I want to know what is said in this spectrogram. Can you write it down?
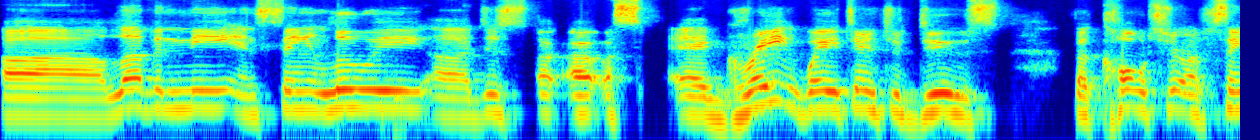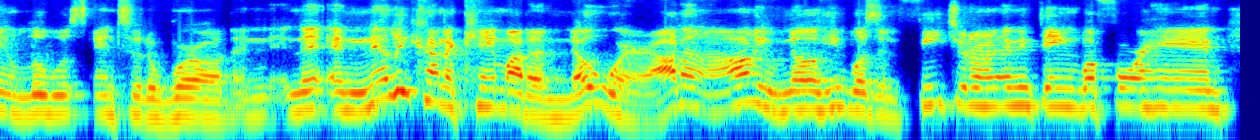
uh, "Loving Me" in St. Louis. Uh, just a, a, a, great way to introduce the culture of St. Louis into the world. And, and, and Nelly kind of came out of nowhere. I don't, I don't even know he wasn't featured on anything beforehand.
